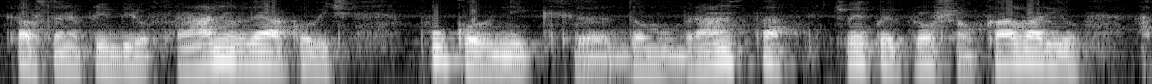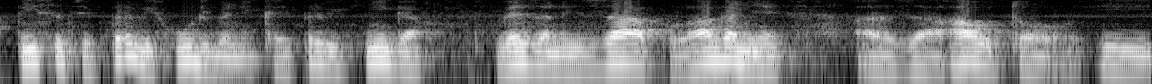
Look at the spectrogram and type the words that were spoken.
Kao što je, na primjer, bio Franjo Leaković, pukovnik e, domobranstva, čovjek koji je prošao Kalvariju, a pisac je prvih udžbenika i prvih knjiga vezani za polaganje za auto i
